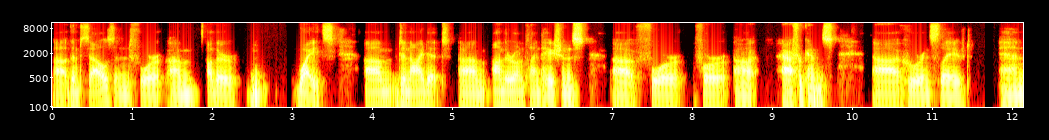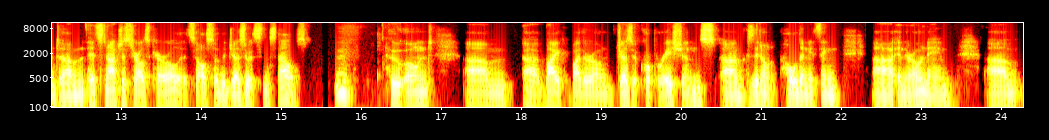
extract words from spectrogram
uh, themselves and for um, other whites um, denied it um, on their own plantations uh, for for uh, Africans uh, who were enslaved. And um, it's not just Charles Carroll; it's also the Jesuits themselves. Mm. Who owned um, uh, by by their own Jesuit corporations because um, they don't hold anything uh, in their own name. Um,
